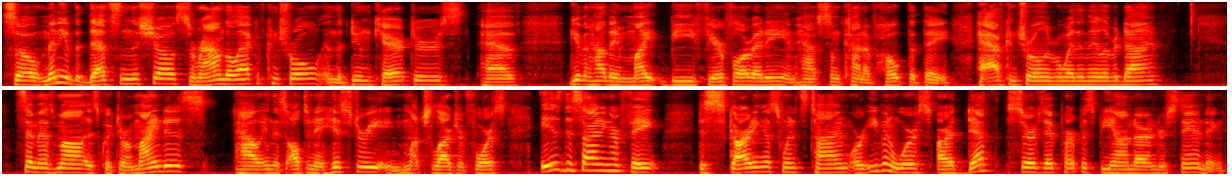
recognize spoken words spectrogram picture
So many of the deaths in this show surround the lack of control, and the doomed characters have given how they might be fearful already and have some kind of hope that they have control over whether they live or die. Sam Esmail is quick to remind us how, in this alternate history, a much larger force is deciding our fate, discarding us when it's time, or even worse, our death serves a purpose beyond our understanding.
